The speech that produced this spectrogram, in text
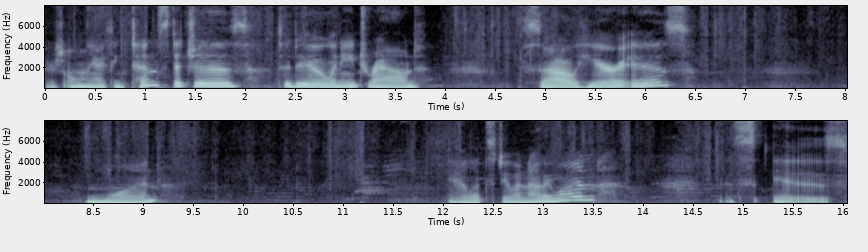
there's only, I think, 10 stitches to do in each round. So here is one. Now let's do another one. This is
